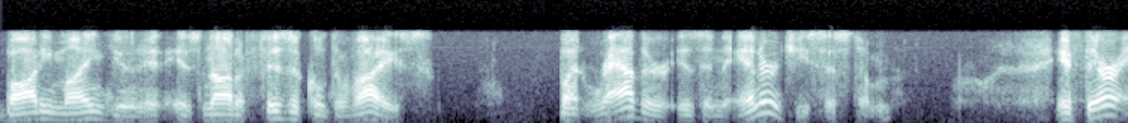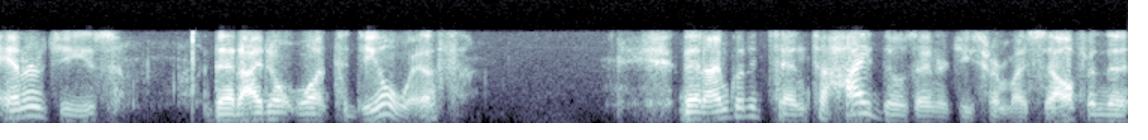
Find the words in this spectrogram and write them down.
body mind unit is not a physical device, but rather is an energy system, if there are energies that I don't want to deal with, then I'm going to tend to hide those energies from myself. And the,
